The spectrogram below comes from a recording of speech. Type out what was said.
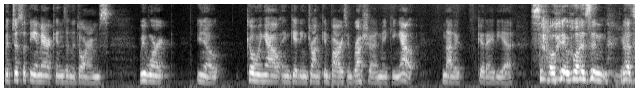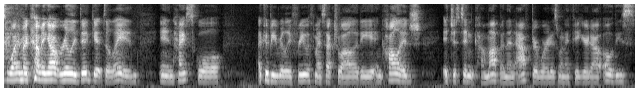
But just with the Americans in the dorms, we weren't, you know, going out and getting drunk in bars in Russia and making out. Not a good idea. So it wasn't. Yeah. That's why my coming out really did get delayed in high school. I could be really free with my sexuality. In college, it just didn't come up. And then afterward is when I figured out, oh, these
